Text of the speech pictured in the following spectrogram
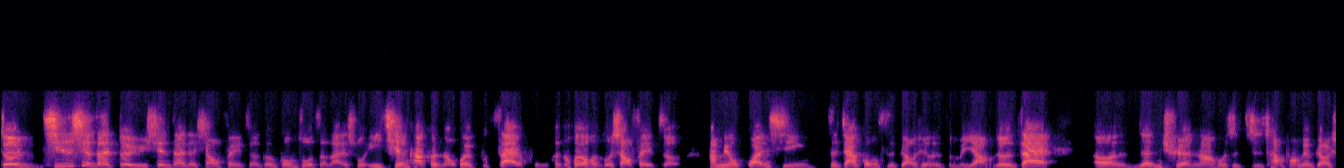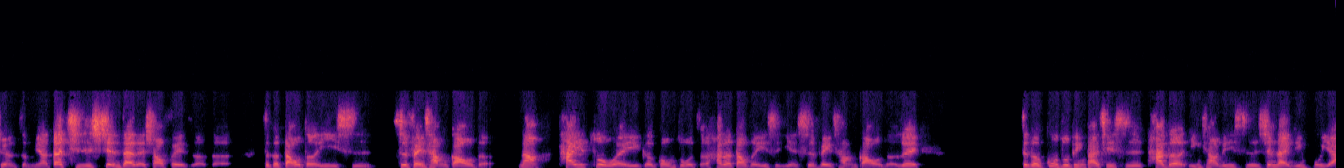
就是其实现在对于现在的消费者跟工作者来说，以前他可能会不在乎，可能会有很多消费者他没有关心这家公司表现的怎么样，就是在。呃，人权啊，或是职场方面表现的怎么样？但其实现在的消费者的这个道德意识是非常高的。那他作为一个工作者，他的道德意识也是非常高的。所以，这个雇主品牌其实它的影响力是现在已经不亚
